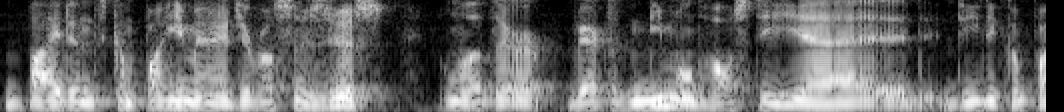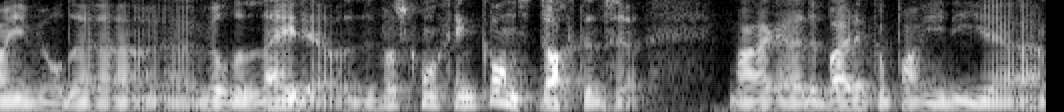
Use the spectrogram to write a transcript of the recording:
Bidens campagnemanager was zijn zus omdat er werkelijk niemand was die, uh, die de campagne wilde, wilde leiden. Er was gewoon geen kans, dachten ze. Maar de Biden-campagne die, ja,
